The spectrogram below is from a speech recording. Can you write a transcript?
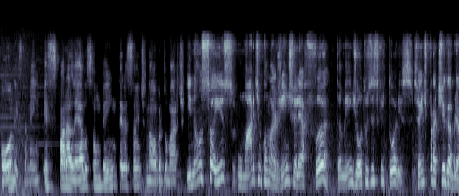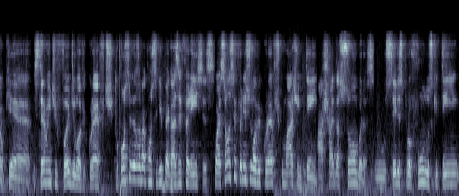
pôneis também. Esses paralelos são bem interessantes na obra do Martin. E não só isso, o Martin, como a gente, ele é fã também de outros escritores. Se a gente pra ti, Gabriel, que é extremamente fã de Lovecraft, tu com certeza vai conseguir pegar as referências. Quais são as referências de Lovecraft que o Martin tem? A Chai das Sombras, os seres profundos que tem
